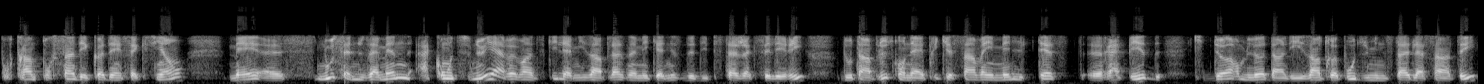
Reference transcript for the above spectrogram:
pour 30% des cas d'infection. Mais euh, nous, ça nous amène à continuer à revendiquer la mise en place d'un mécanisme de dépistage accéléré, d'autant plus qu'on a appris que 120 000 tests euh, rapides qui dorment là dans les entrepôts du ministère de la Santé.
